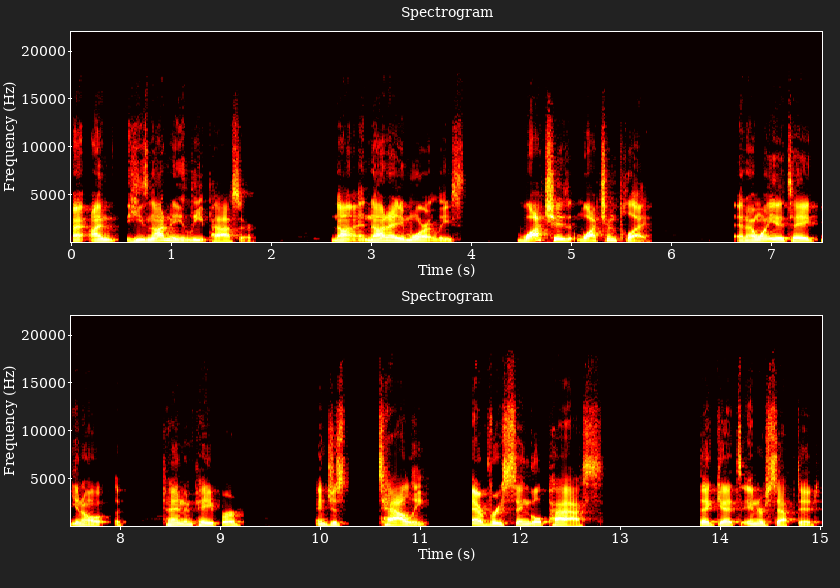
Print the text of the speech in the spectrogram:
I, I'm he's not an elite passer, not not anymore at least. Watch his watch him play, and I want you to take you know a pen and paper, and just tally every single pass that gets intercepted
